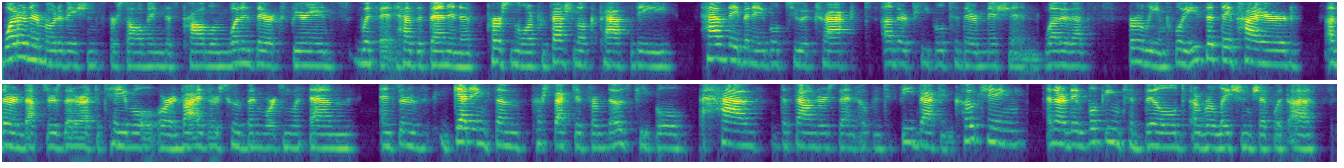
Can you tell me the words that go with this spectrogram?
what are their motivations for solving this problem? What is their experience with it? Has it been in a personal or professional capacity? Have they been able to attract other people to their mission whether that's early employees that they've hired other investors that are at the table or advisors who have been working with them? And sort of getting some perspective from those people have the founders been open to feedback and coaching? And are they looking to build a relationship with us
